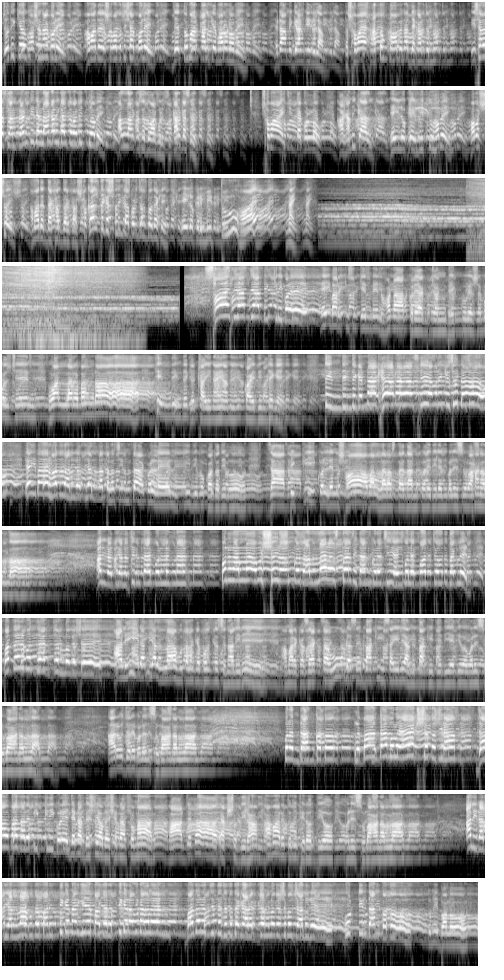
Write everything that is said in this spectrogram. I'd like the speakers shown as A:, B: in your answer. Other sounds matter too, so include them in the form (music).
A: যদি কেউ ঘোষণা করে আমাদের সভাপতি সাহেব বলে যে তোমার কালকে মরণ হবে এটা আমি গ্যারান্টি দিলাম। তো সবাই আতঙ্ক হবে না দেখার জন্য। ঈসা ইসলাম গ্যারান্টি দেবে আগামীকাল তোমার মৃত্যু হবে। আল্লাহর কাছে দোয়া করেছে। কার কাছে? সবাই চিন্তা করল আগামীকাল এই লোকের মৃত্যু হবে। অবশ্যই আমাদের দেখার দরকার। সকাল থেকে সন্ধ্যা পর্যন্ত দেখে এই লোকের মৃত্যু হয় নাই। নাই। ছয় দিরাম যা বিক্রি করে, এইবার কিছু কিনবেন। হঠাৎ করে একজন ভিক্ষু এসে বলছেন, ও আল্লাহর বান্দা, তিন দিন থেকে খাই নাই আমি, কয়দিন থেকে? তিন দিন থেকে না খেয়ে আনারে আছি, আমার কিছু দাও। এইবার হযরত আলী রাদিয়াল্লাহু তাআলা চিন্তা করলেন, কি দিব, কত দিব? যা বিক্রি করলেন, সব আল্লাহ রাস্তায় দান করে দিলেন বলে, সুবহানাল্লাহ। আলী রাজি আল্লাহ চিন্তায় পড়লেন না। বলেন, আল্লাহ অবশ্যই রহম করবে। আল্লাহ রাস্তা আমি দান করেছি। এই বলে পথ চলতে থাকলেন। পথের মধ্যে একজন লোক এসে আলী রাজি আল্লাহ তালাকে বলতেছেন, আলী রে, আমার কাছে একটা উড আছে, বাকি চাইলে আমি বাকি দিয়ে দিয়ে দিব। বলে সুবাহান আল্লাহ আরও জোরে বলেন সুবাহান আল্লাহ বলেন, দাম কত? দাম হলো একশত দিরহাম যাও বাজারে বিক্রি করে যেটা বেশি হবে সেটা তোমার। আর যেটা একশো দিরহাম আমার তুমি ফেরত দিও। বলি সুবাহান আল্লাহ আলী রাজি আল্লাহ বাড়ির না গিয়ে বাজারের হলেন। বাজারে যেতে যেতে দেখে আরেকজন লোক এসে বলছে, আলী রে, উটটির দাম কত? তুমি বলো।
